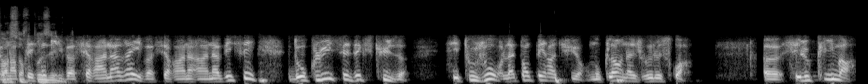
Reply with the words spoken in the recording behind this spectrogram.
on a l'impression qu'il va faire un arrêt, il va faire un, un AVC. Donc lui, ses excuses, c'est toujours la température. Donc là, on a joué le soir. Euh, c'est le climat.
